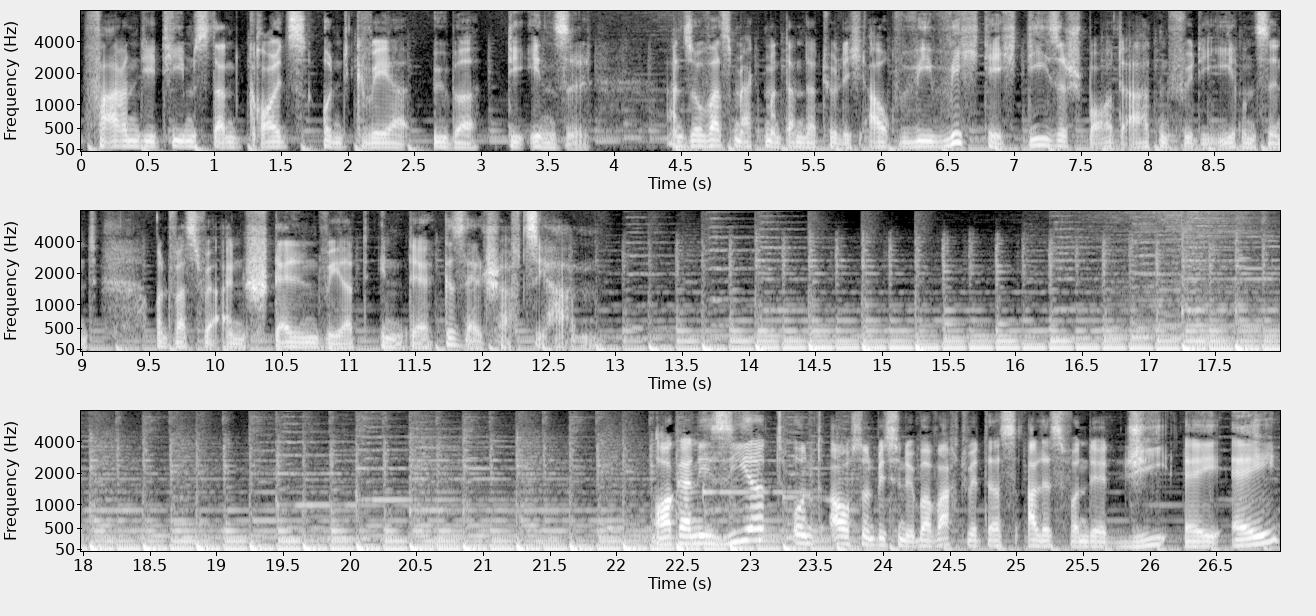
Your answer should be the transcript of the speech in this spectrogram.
fahren die Teams dann kreuz und quer über die Insel. An sowas merkt man dann natürlich auch, wie wichtig diese Sportarten für die Iren sind und was für einen Stellenwert in der Gesellschaft sie haben. Organisiert und auch so ein bisschen überwacht wird das alles von der GAA,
